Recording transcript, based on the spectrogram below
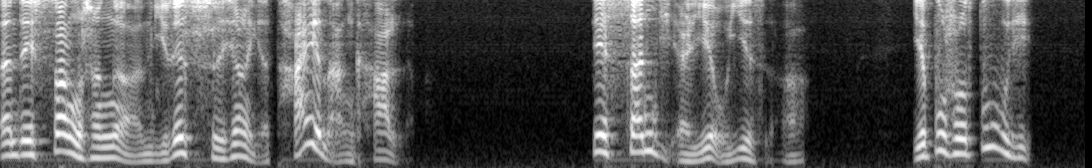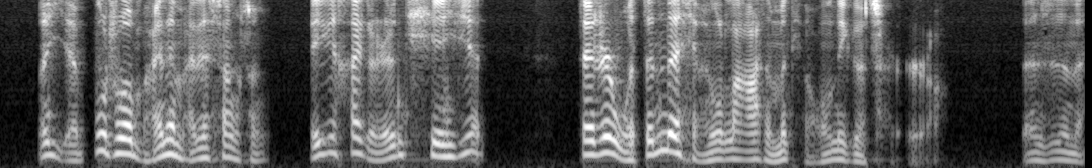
但这上升啊，你这吃相也太难看了？这三姐也有意思啊，也不说妒忌，那也不说埋汰埋汰上升，哎，还给人牵线。在这儿，我真的想用拉什么条那个词儿啊，但是呢。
